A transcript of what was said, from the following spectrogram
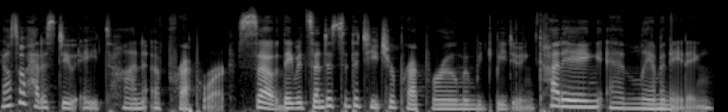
They also had us do a ton of prep work. So, they would send us to the teacher prep room and we'd be doing cutting and laminating.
